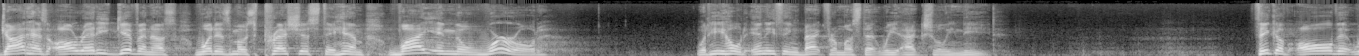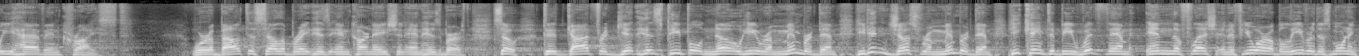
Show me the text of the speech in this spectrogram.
God has already given us what is most precious to Him. Why in the world would He hold anything back from us that we actually need? Think of all that we have in Christ. We're about to celebrate his incarnation and his birth. So, did God forget his people? No, he remembered them. He didn't just remember them, he came to be with them in the flesh. And if you are a believer this morning,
